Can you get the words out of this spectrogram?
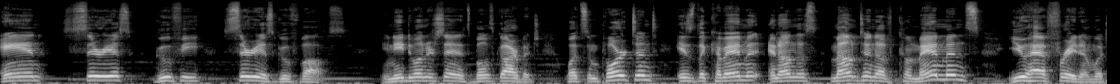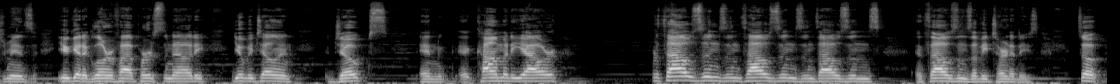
and serious, goofy, serious goofballs. You need to understand it's both garbage. What's important is the commandment, and on this mountain of commandments, you have freedom, which means you get a glorified personality. You'll be telling jokes and uh, comedy hour for thousands and thousands and thousands and thousands of eternities. So,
